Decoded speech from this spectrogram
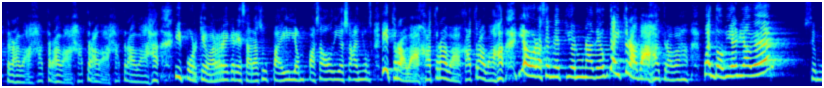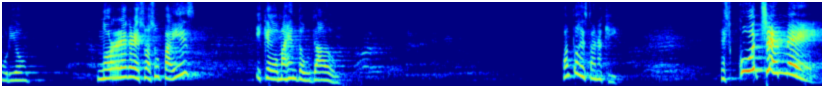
trabaja, trabaja, trabaja, trabaja. Y porque va a regresar a su país, le han pasado 10 años y trabaja, trabaja, trabaja. Y ahora se metió en una deuda y trabaja, trabaja. Cuando viene a ver, se murió. No regresó a su país y quedó más endeudado. ¿Cuántos están aquí? Escúchenme.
